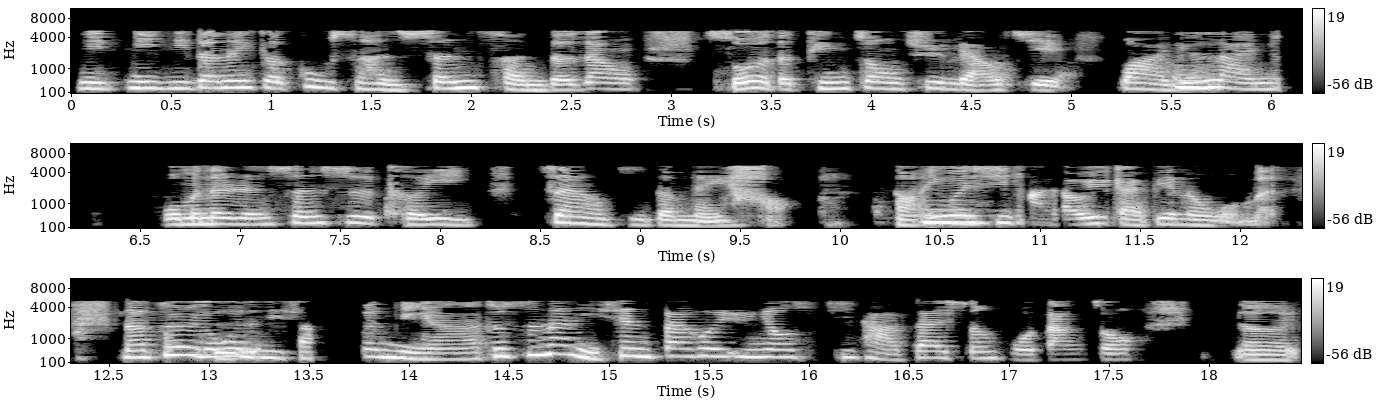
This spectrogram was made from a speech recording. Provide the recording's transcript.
你你你的那个故事很深层的，让所有的听众去了解。哇，原来呢，我们的人生是可以这样子的美好啊！因为西塔疗愈改变了我们。那最后一个问题想问你啊，就是那你现在会运用西塔在生活当中，呃，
